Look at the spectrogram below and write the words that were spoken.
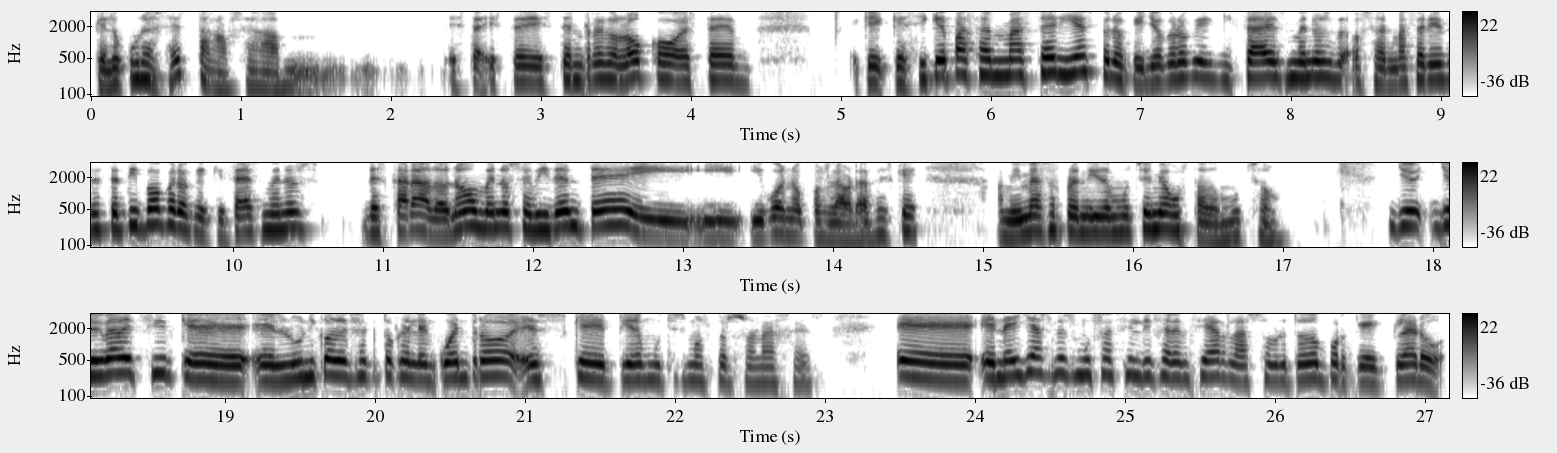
qué locura es esta, o sea, este, este, este enredo loco, este que, sí que pasa en más series, pero que yo creo que quizá es menos, o sea, en más series de este tipo, pero que quizá es menos descarado, ¿no? Menos evidente y bueno, pues la verdad es que a mí me ha sorprendido mucho y me ha gustado mucho. Yo, yo, iba a decir que el único defecto que le encuentro es que tiene muchísimos personajes. Eh, en ellas me es muy fácil diferenciarlas, sobre todo porque, claro,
